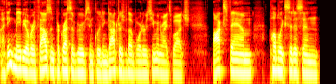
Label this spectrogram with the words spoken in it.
I think maybe over a thousand progressive groups, including Doctors Without Borders, Human Rights Watch, Oxfam, Public Citizen,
